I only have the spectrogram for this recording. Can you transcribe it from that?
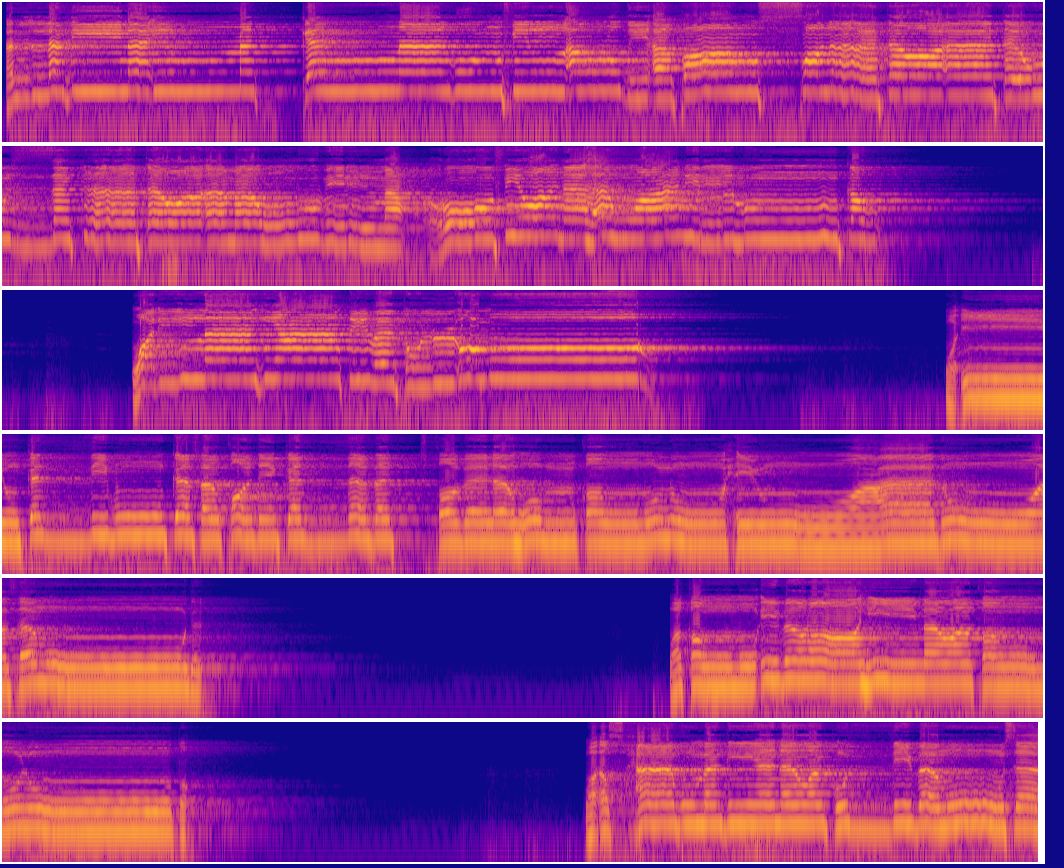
الذين إن مكناهم في الأرض أقاموا وأمروا بالمعروف ونهوا عن المنكر ولله عاقبة الأمور وإن يكذبوك فقد كذبت قبلهم قوم نوح وعاد وثمود. وقوم إبراهيم وقوم لوط. وأصحاب مدين وكذب موسى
